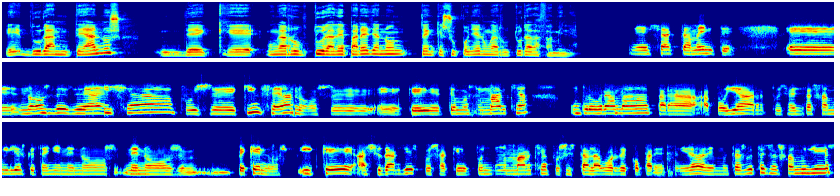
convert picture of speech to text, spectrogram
eh, durante anos de que unha ruptura de parella non ten que supoñer unha ruptura da familia. Exactamente. Eh, nós desde aí xa pois, eh, 15 anos eh, eh, que temos en marcha un programa para apoiar pois a estas familias que teñen nenos nenos mm, pequenos e que axudarlles pois a que poñan en marcha pois esta labor de coparentalidade. Moitas veces as familias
